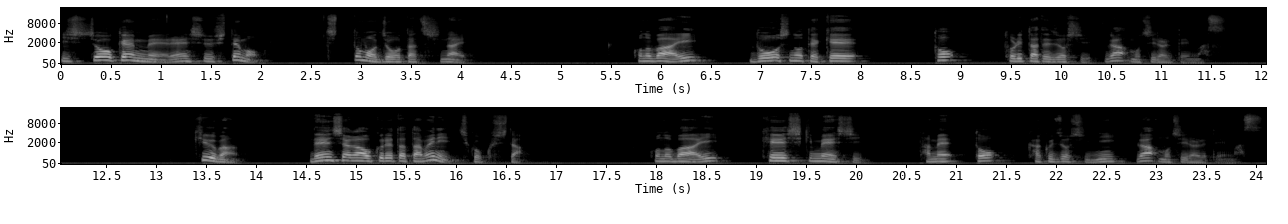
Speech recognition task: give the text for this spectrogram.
一生懸命練習してもちっとも上達しない。この場合、動詞の手形と取り立て助詞が用いられています。9番、電車が遅れたために遅刻した。この場合、形式名詞、ためと格助詞にが用いられています。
